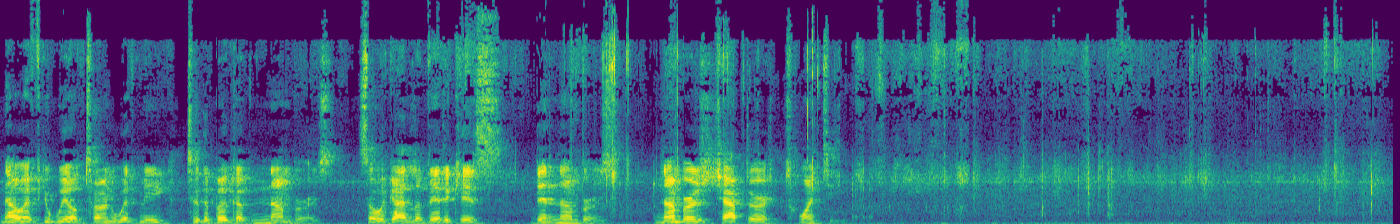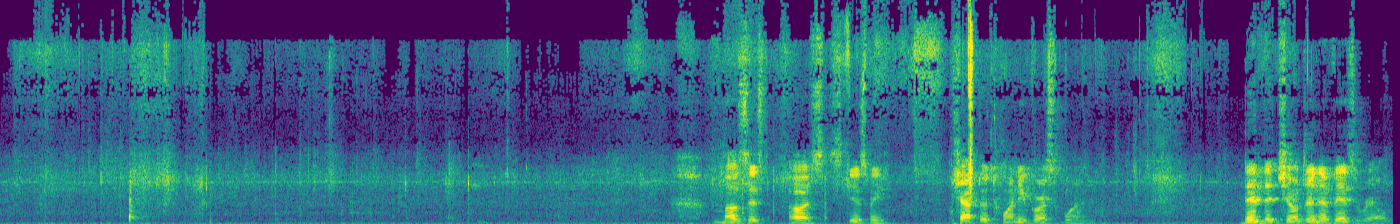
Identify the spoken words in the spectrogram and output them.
Now, if you will, turn with me to the book of Numbers. So we got Leviticus, then Numbers. Numbers chapter 20. Moses, oh, excuse me, chapter 20, verse 1. Then the children of Israel,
